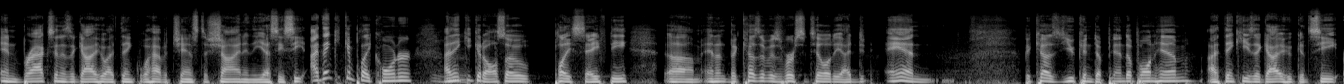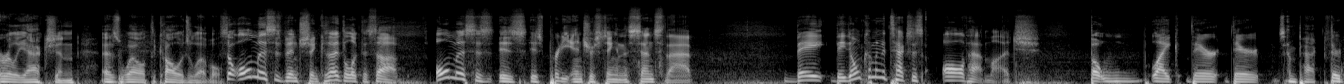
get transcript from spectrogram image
and Braxton is a guy who I think will have a chance to shine in the SEC. I think he can play corner. I think he could also play safety, um, and because of his versatility, I do, and because you can depend upon him. I think he's a guy who could see early action as well at the college level. So Ole Miss has been interesting because I had to look this up. Ole Miss is, is is pretty interesting in the sense that they they don't come into Texas all that much, but like they're they're it's impactful. they're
